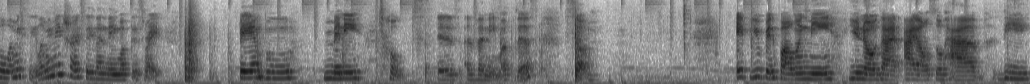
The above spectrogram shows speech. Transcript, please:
So let me see, let me make sure I say the name of this right. Bamboo mini totes is the name of this. So if you've been following me, you know that I also have the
